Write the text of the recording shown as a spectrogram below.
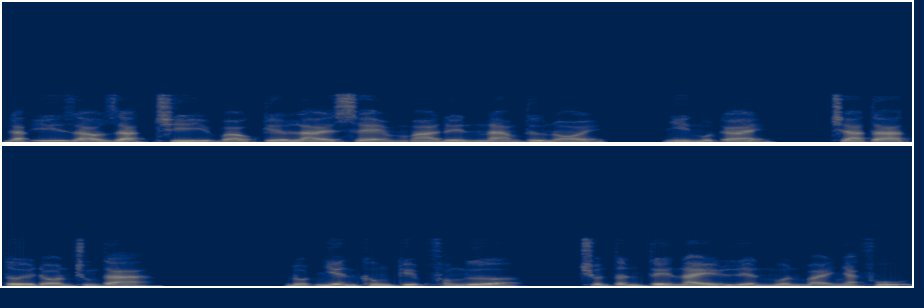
đắc ý rào rạt chỉ vào kia lái xe mà đến nam tử nói, nhìn một cái, cha ta tới đón chúng ta. Đột nhiên không kịp phòng ngừa, chuẩn tân tế này liền muốn bái nhạc phụ.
